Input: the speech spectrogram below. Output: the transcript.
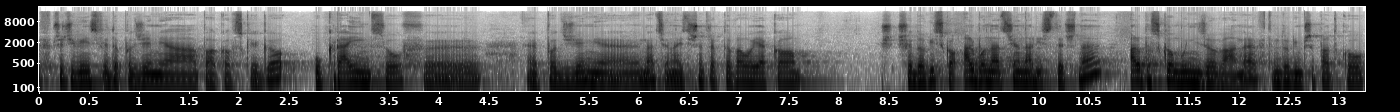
w przeciwieństwie do podziemia pałakowskiego Ukraińców e, podziemie nacjonalistyczne traktowało jako środowisko albo nacjonalistyczne, albo skomunizowane, w tym drugim przypadku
